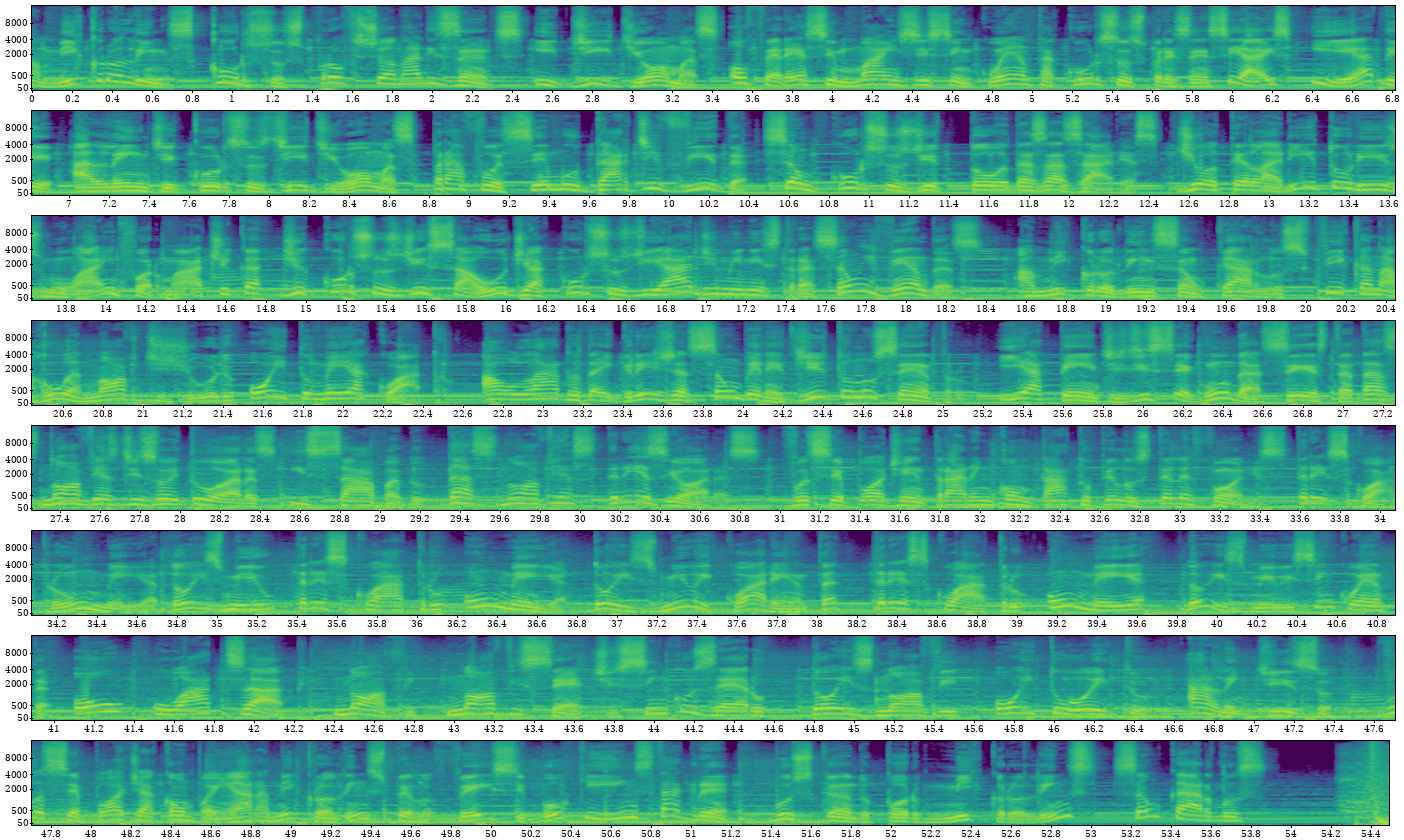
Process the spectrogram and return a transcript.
A Microlins Cursos Profissionalizantes e de Idiomas oferece mais de 50 cursos presenciais e EAD, além de cursos de idiomas para você mudar de vida. São cursos de todas as áreas, de hotelaria e turismo à informática, de cursos de saúde a cursos de administração e vendas. A Microlins São Carlos fica na rua 9 de julho, 864, ao lado da Igreja São Benedito, no centro, e atende de segunda a sexta, das 9 às 18 horas e sábado, das 9 9 às 13 horas. Você pode entrar em contato pelos telefones 3416 2000, 3416 2040, 3416 2050 ou o WhatsApp 99750 2988. Além disso, você pode acompanhar a Microlins pelo Facebook e Instagram, buscando por Microlins São Carlos.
